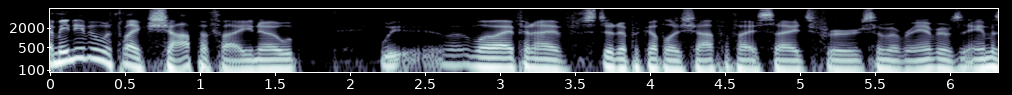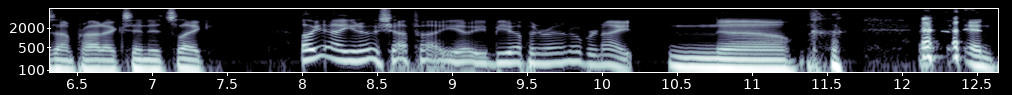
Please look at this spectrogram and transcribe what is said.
I mean, even with like Shopify, you know, we, my wife and I have stood up a couple of Shopify sites for some of our Amazon products, and it's like oh yeah, you know, Shopify, you know, you'd be up and running overnight. No, and, and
